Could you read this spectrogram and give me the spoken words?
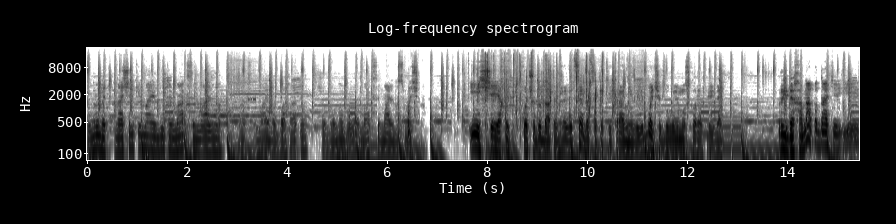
Тому начинки має бути максимально, максимально багато, щоб воно було максимально смачно. І ще я хоч, хочу додати вже від себе, це такий крайній виїбольчик, бо йому скоро прийде, прийде хана по даті, і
